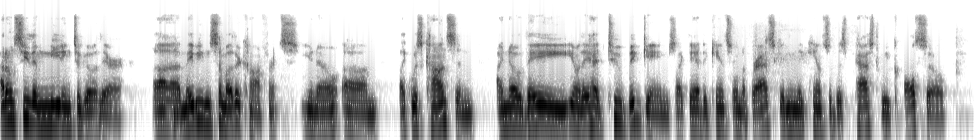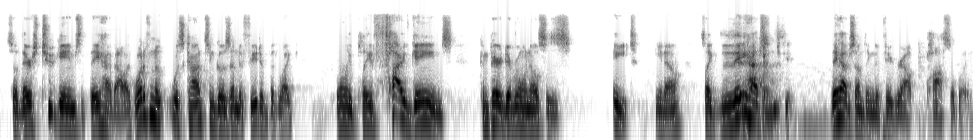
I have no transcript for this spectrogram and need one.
I don't see them needing to go there. Uh, maybe even some other conference, you know, um, like Wisconsin I know they, you know, they had two big games. Like they had to cancel Nebraska, and then they canceled this past week also. So there's two games that they have out. Like, what if Wisconsin goes undefeated, but like they only played five games compared to everyone else's eight? You know, it's like they have something, they have something to figure out possibly,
